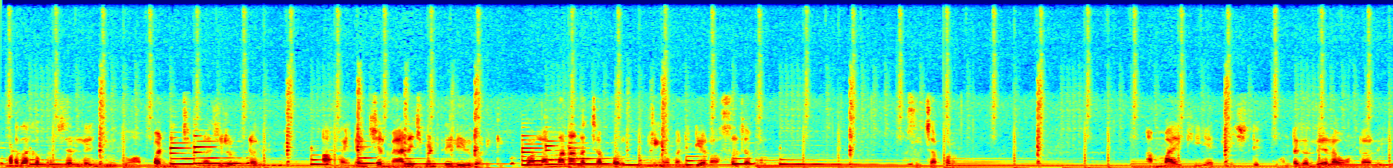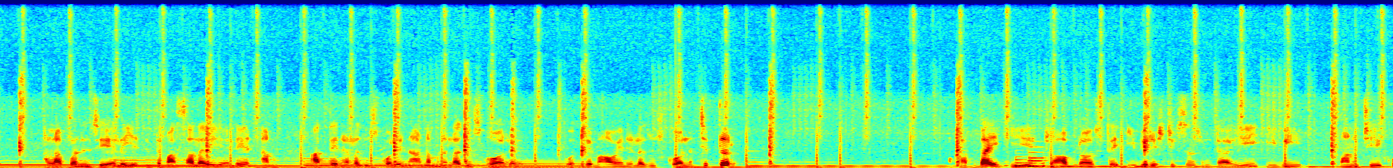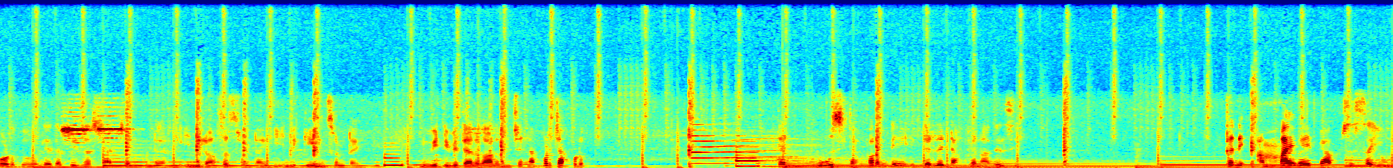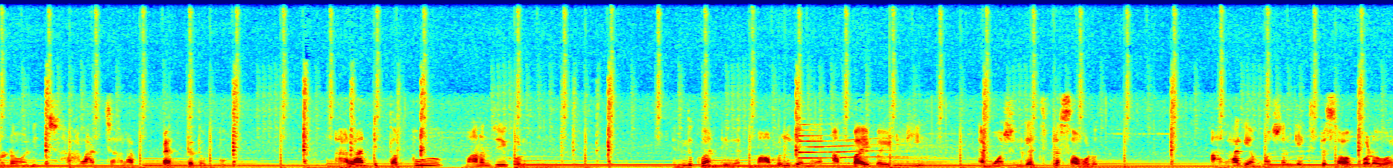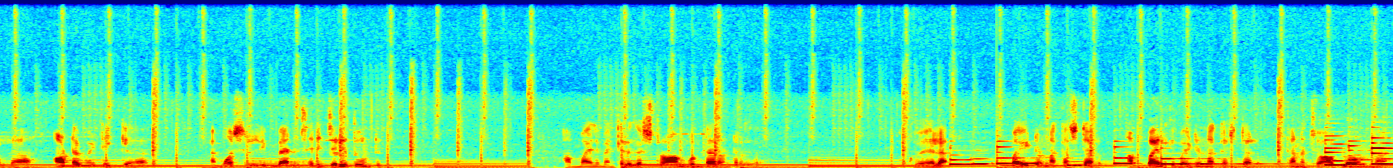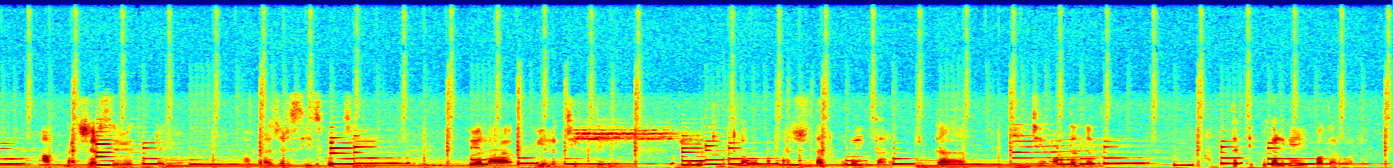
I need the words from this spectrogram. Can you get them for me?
అప్పటిదాకా ప్రెషర్ లేని జీవితం అప్పటి నుంచి ప్రెషర్ ఉంటుంది ఆ ఫైనాన్షియల్ మేనేజ్మెంట్ తెలియదు వాడికి. వాళ్ళ అమ్మ నాన్న చెప్పరు. ముఖ్యంగా మన ఇండియాలో అస్సలు చెప్పరు. అసలు చెప్పరు. అమ్మాయికి అట్లీస్ట్ వంటగదిలో ఎలా ఉండాలి? అలా పనులు చేయాలి ఎంత మసాలా వేయాలి అత్తయ్యని ఎలా చూసుకోవాలి నాన్నమ్మని ఎలా చూసుకోవాలి వచ్చే మావయ్యని ఎలా చూసుకోవాలని చెప్తారు. అబ్బాయికి జాబ్లో వస్తే ఇవి రెస్ట్రిక్షన్స్ ఉంటాయి ఇవి మనం చేయకూడదు లేదా బిజినెస్ స్టార్ట్ చేయాలనుకుంటే ఇన్ని లాసెస్ ఉంటాయి ఇన్ని గెయిన్స్ ఉంటాయి. నువ్వు ఇన్ని విధాలుగా ఆలోచించాలని ఎప్పుడు చెప్పడు దెన్ హూస్ టఫర్ అంటే ఇద్దరిది టఫ్ నాకు తెలిసి. కానీ అమ్మాయి వైపే అబ్సెస్ అయ్యి ఉండడం అనేది చాలా చాలా పెద్ద తప్పు. అలాంటి తప్పు మనం చేయకూడదు. ఎందుకు అంటే మామూలుగానే అబ్బాయి బయటికి ఎమోషన్గా ఎక్స్ప్రెస్ అవ్వడు. అలాగే ఎమోషన్కి ఎక్స్ప్రెస్ అవ్వకపోవడం వల్ల ఆటోమేటిక్గా ఎమోషనల్ ఇంబ్యాలెన్స్ అనేది జరుగుతూ ఉంటుంది. అమ్మాయిలు మెంటల్గా స్ట్రాంగ్ ఉంటారు అంటారు కదా. ఒకవేళ బయట ఉన్న కష్టాలు అబ్బాయిలకి బయట ఉన్న కష్టాలు తన జాబ్లో ఉన్న ఆ ప్రెషర్స్ ఏవైతే ఉంటాయో ఆ ప్రెషర్స్ తీసుకొచ్చి వీళ్ళకి చెప్తే వీళ్ళకి ఇంట్లో ఉన్న ప్రెషర్ తట్టుకోవడం ఇంకా ఇంకా ఏం చేయాలో అర్థం కాదు. అంత టిపికల్గా అయిపోతారు వాళ్ళు.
